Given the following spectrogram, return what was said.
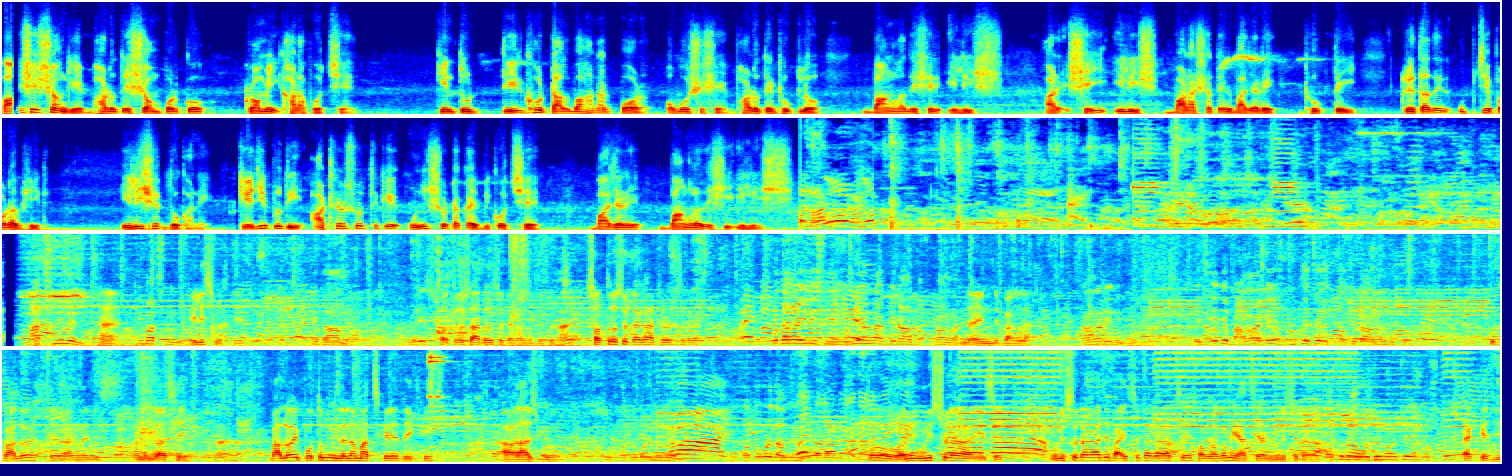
বাংলাদেশের সঙ্গে ভারতের সম্পর্ক ক্রমেই খারাপ হচ্ছে। কিন্তু দীর্ঘ টালবাহানার পর অবশেষে ভারতে ঢুকল বাংলাদেশের ইলিশ। আর সেই ইলিশ বারাসাতের বাজারে ঢুকতেই ক্রেতাদের উপচে পড়া ভিড় ইলিশের দোকানে। কেজি প্রতি আঠেরোশো থেকে উনিশশো টাকায় বিকোচ্ছে বাজারে বাংলাদেশি ইলিশ। মাছ নিলেন? হ্যাঁ। কি মাছ নিলেন? ইলিশ মাছ কি দাম? ওই সতেরোশো আঠেরোশো টাকার মধ্যে হ্যাঁ? সতেরোশো টাকা আঠেরোশো টাকা। কোথাকার ইলিশ নিন ইন্ডিয়ান নাকি না বাংলা না বাংলা। বাংলার ইলিশ। এই যে- বাংলা ইলিশ ঢুকেছে কতটা আনন্দিত? খুব ভালো হচ্ছে বাংলা ইলিশ। আনন্দ আছে হ্যাঁ হ্যাঁ। ভালো হয় প্রথম নিলাম আজকে দেখি। আবার আসব। কত করে নিলেন কত করে দাম তো আমি উনিশশো টাকা নিয়েছে। উনিশশো টাকা আছে বাইশশো টাকা আছে সব রকমই আছে আমি উনিশশো টাকা কতটা ওজন হয়েছে এক কেজি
